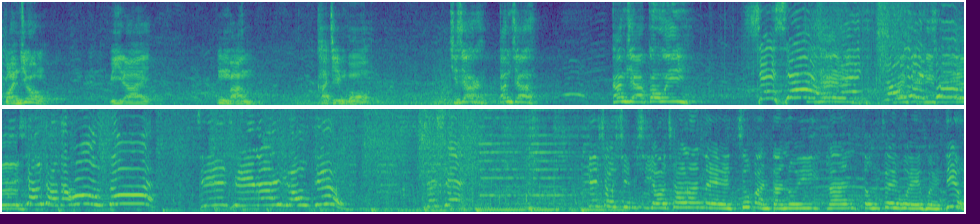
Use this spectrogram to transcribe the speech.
观众未来希望较进步，谢谢，感谢，感谢各位。谢谢，永远祝福香港的后盾，支持来永久，谢谢。继续是不是邀请咱的主办单位，咱同济会会长？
